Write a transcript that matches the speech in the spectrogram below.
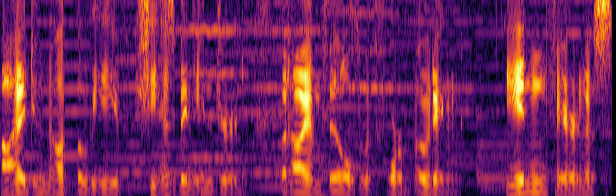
I do not believe she has been injured, but I am filled with foreboding. In fairness,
